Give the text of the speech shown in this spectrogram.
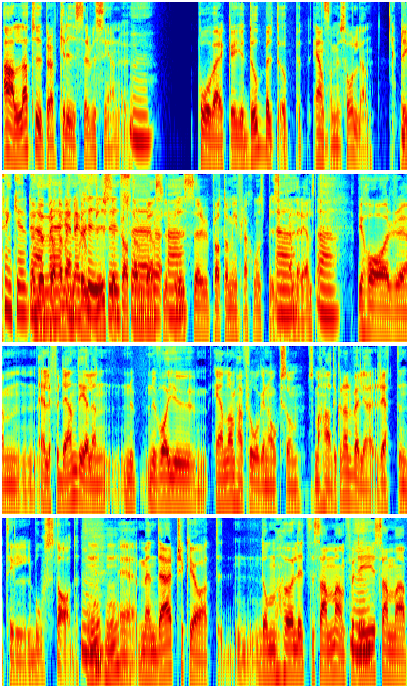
alla typer av kriser vi ser nu påverkar ju dubbelt upp ensamhushållen. Du Vi- tänker det Ja, här vi pratar med om energipriser, vi pratar om bränslepriser, vi pratar om inflationspriser ja, generellt. ja. vi har, ehm, eller för den delen, nu, nu var ju en av de här frågorna också som man hade kunnat välja, rätten till bostad. Mm. Eh, Men där tycker jag att de hör lite samman, för det är ju samma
